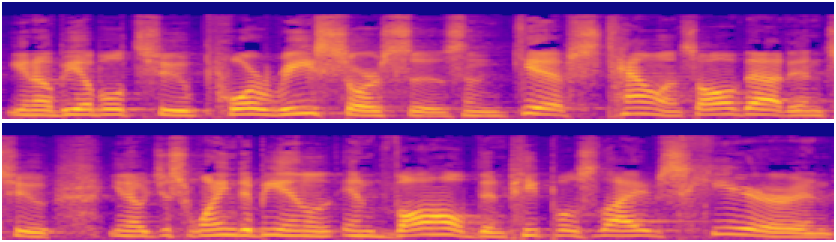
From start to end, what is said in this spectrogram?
you know, be able to pour resources and gifts, talents, all of that into, you know, just wanting to be in, involved in people's lives here and,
